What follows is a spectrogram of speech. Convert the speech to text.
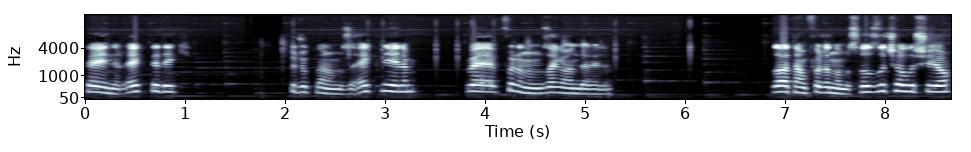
Peynir ekledik. Sucuklarımızı ekleyelim. Ve fırınımıza gönderelim. Zaten fırınımız hızlı çalışıyor.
